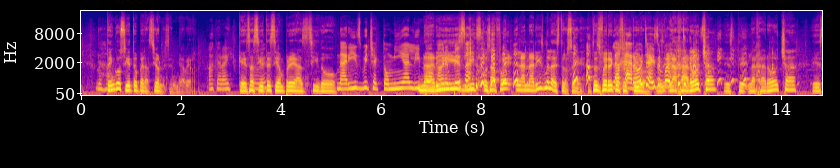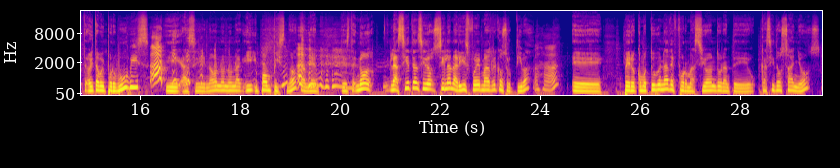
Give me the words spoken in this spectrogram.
Tengo siete operaciones en mi haber. Ah, caray. Que esas siete siempre han sido... Nariz, bichectomía, lipo. Nariz, lipo, o sea, fue... La nariz me la destrocé. Entonces fue reconstructivo. La jarocha. la jarocha, este, la jarocha este, ahorita voy por boobies y así, no, no, no, y, pompis, ¿no? También. Este, no, las siete han sido, sí la nariz fue más reconstructiva. Ajá. Eh, pero como tuve una deformación durante casi dos años,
